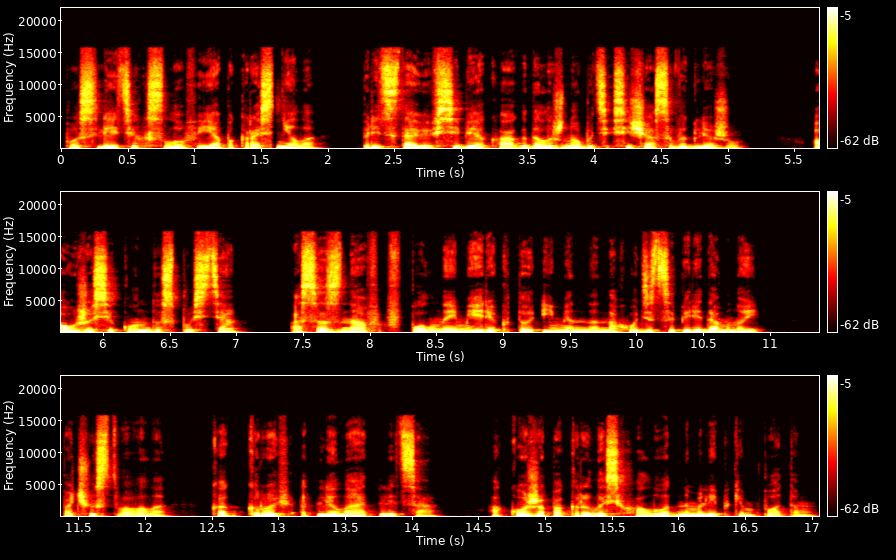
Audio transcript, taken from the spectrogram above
После этих слов я покраснела, представив себе, как, должно быть, сейчас выгляжу. А уже секунду спустя, осознав в полной мере, кто именно находится передо мной, почувствовала, как кровь отлила от лица, а кожа покрылась холодным липким потом.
